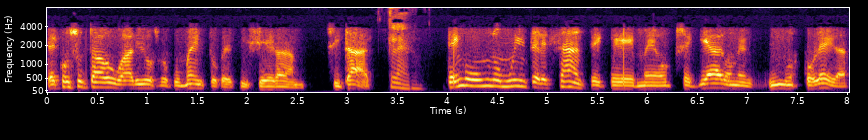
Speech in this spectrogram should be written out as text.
He consultado varios documentos que quisiera citar. Claro. Tengo uno muy interesante que me obsequiaron unos colegas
